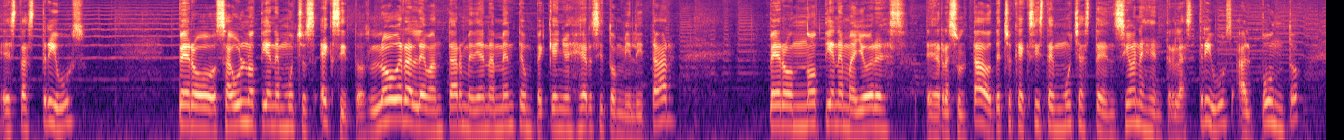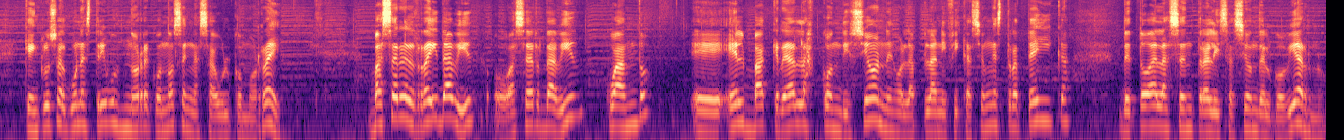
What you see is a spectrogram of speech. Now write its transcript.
estas tribus, pero Saúl no tiene muchos éxitos. Logra levantar medianamente un pequeño ejército militar, pero no tiene mayores eh, resultados. De hecho que existen muchas tensiones entre las tribus al punto que incluso algunas tribus no reconocen a Saúl como rey. Va a ser el rey David o va a ser David cuando eh, él va a crear las condiciones o la planificación estratégica de toda la centralización del gobierno.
